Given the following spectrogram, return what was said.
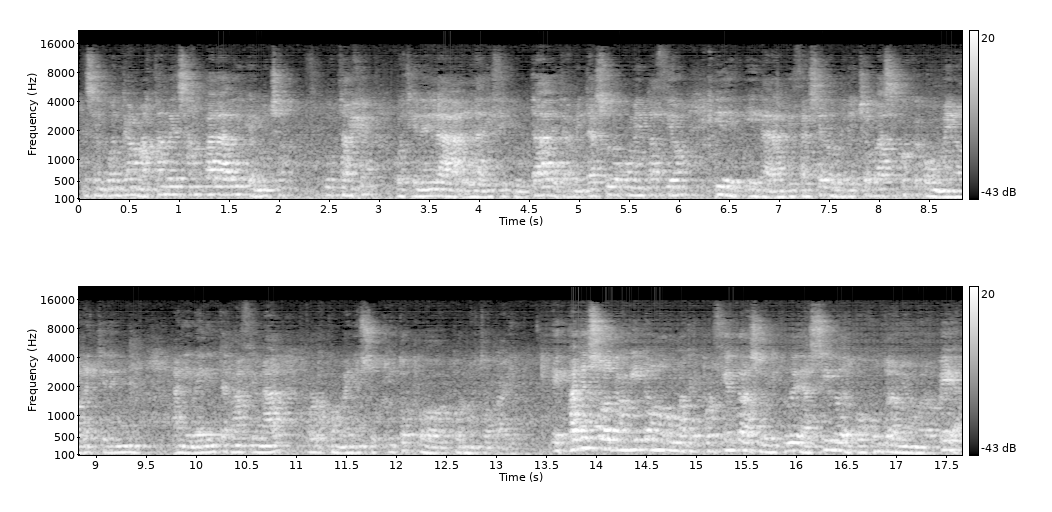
que se encuentran bastante desamparados y que en muchas circunstancias pues tienen la, la dificultad de tramitar su documentación y, de, garantizarse los derechos básicos que como menores tienen a nivel internacional por los convenios suscritos por, por nuestro país. España solo tramita 1,3% de las solicitudes de asilo del conjunto de la Unión Europea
